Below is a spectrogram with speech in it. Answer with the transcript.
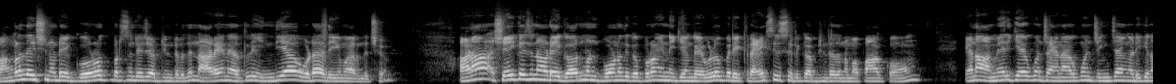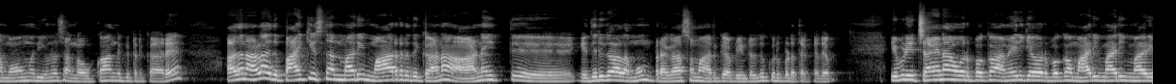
பங்களாதேஷினுடைய குரோத் பர்சன்டேஜ் அப்படின்றது நிறைய நேரத்தில் இந்தியாவோட அதிகமாக இருந்துச்சு. ஆனால் ஷேக் ஹசினாவுடைய கவர்மெண்ட் போனதுக்கப்புறம் இன்றைக்கி அங்கே எவ்வளோ பெரிய கிரைசிஸ் இருக்குது அப்படின்றத நம்ம பார்க்கோம். ஏன்னா அமெரிக்காவுக்கும் சைனாவுக்கும் சிங்சாங் அடிக்கிற முகமது யூனுஸ் அங்கே உட்காந்துக்கிட்டு இருக்காரு. அதனால் அது பாகிஸ்தான் மாதிரி மாறுறதுக்கான அனைத்து எதிர்காலமும் பிரகாசமாக இருக்குது அப்படின்றது குறிப்பிடத்தக்கது. இப்படி சைனா ஒரு பக்கம் அமெரிக்கா ஒரு பக்கம் மாறி மாறி மாறி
